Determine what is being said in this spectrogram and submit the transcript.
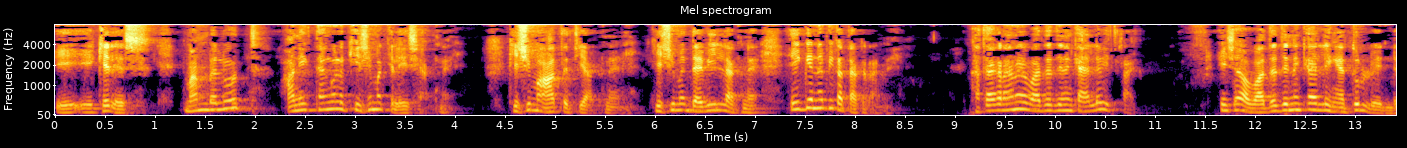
ඒ ඒ කෙලස්. මම බැලුවොත් අනික් තැන්වල කිසිම කෙලෙසයක් නැහැ. කිසිම ආතතියක් නැහැ. කිසිම දැවිල්ලක් නැහැ. ඒක ගැන අපි කතා කරන්නේ. කතා කරන්නේ වද දෙන කැලල විතරයි. ඒසා වද දෙන කැලෙන් ඇතුල් වෙන්න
